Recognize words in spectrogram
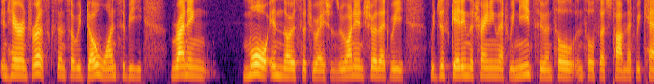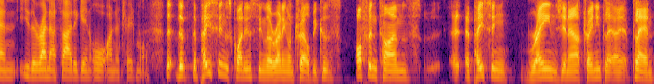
inherent risks, and so we don't want to be running more in those situations. We want to ensure that we we're just getting the training that we need to until until such time that we can either run outside again or on a treadmill. The the, the pacing is quite interesting though, running on trail because oftentimes a, a pacing range in our training pla- plan,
